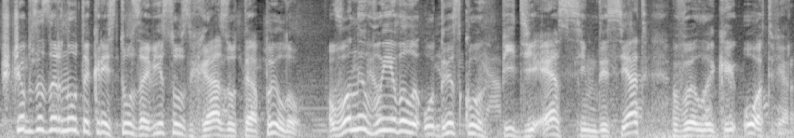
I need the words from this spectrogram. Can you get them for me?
щоб зазирнути крізь ту завісу з газу та пилу. Вони виявили у диску PDS-70 великий отвір.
